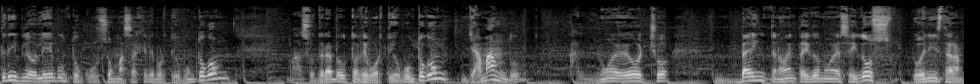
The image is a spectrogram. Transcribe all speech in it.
www.cursosmasajedeportivo.com, masoterapeutasdeportivo.com, llamando al 98 20 92 962 o en Instagram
